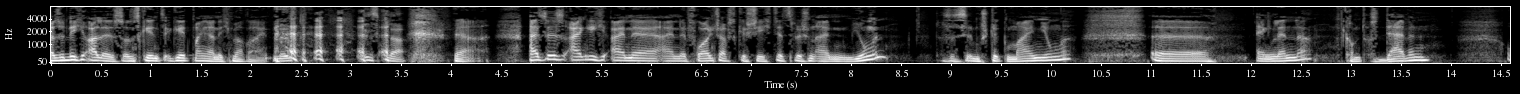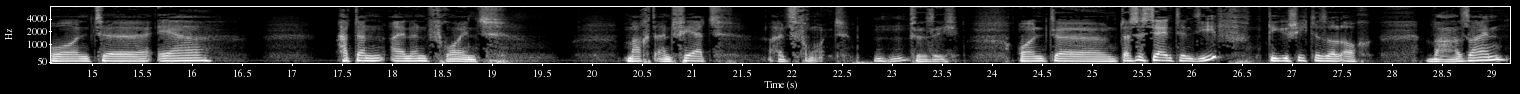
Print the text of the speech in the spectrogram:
Also nicht alles, sonst geht, geht man ja nicht mehr rein. ist klar. Ja. Also es ist eigentlich eine, eine Freundschaftsgeschichte zwischen einem Jungen, das ist im Stück Mein Junge, äh, Engländer, kommt aus Devon, und äh, er hat dann einen Freund, macht ein Pferd als Freund mhm. für sich. Und äh, das ist sehr intensiv. Die Geschichte soll auch wahr sein.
